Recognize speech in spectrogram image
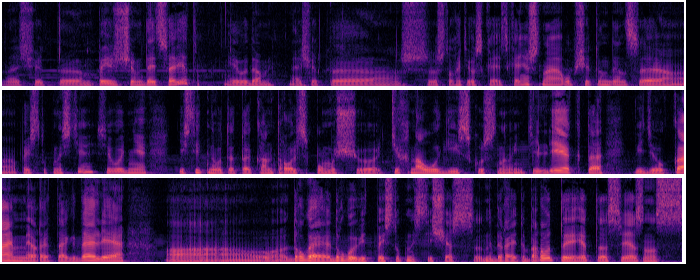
Значит, э, прежде чем дать совет, я его дам, значит, э, что хотел сказать. Конечно, общая тенденция э, преступности сегодня действительно вот это контроль с помощью технологий искусственного интеллекта, видеокамер и так далее. А, Другая, другой вид преступности сейчас набирает обороты. Это связано с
